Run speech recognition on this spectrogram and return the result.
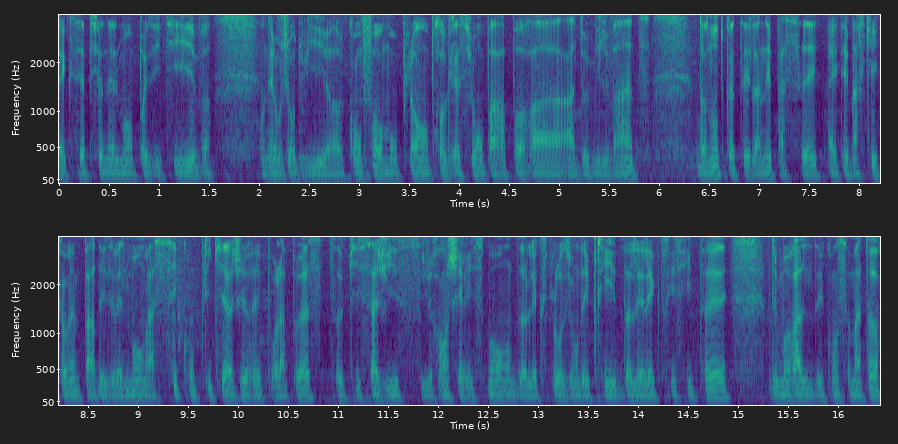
exceptionnellement positive. On est aujourd'hui conforme au plan en progression par rapport à, 2020. D'un autre côté, l'année passée a été marquée quand même par des événements assez compliqués à gérer pour la Poste, qu'il s'agisse du renchérissement, de l'explosion des prix de l'électricité, du moral des consommateurs.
